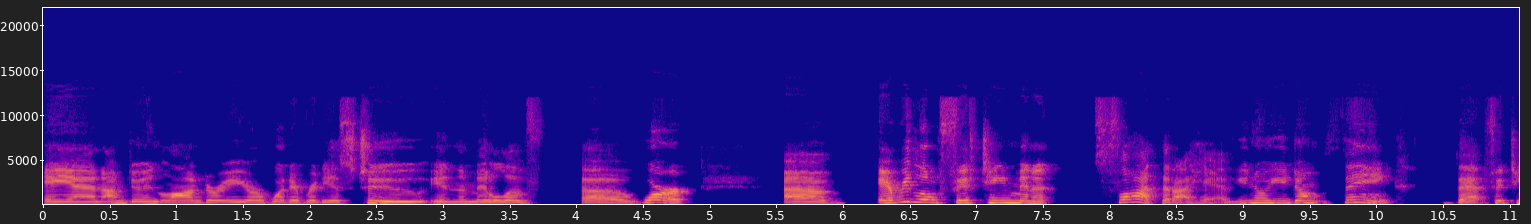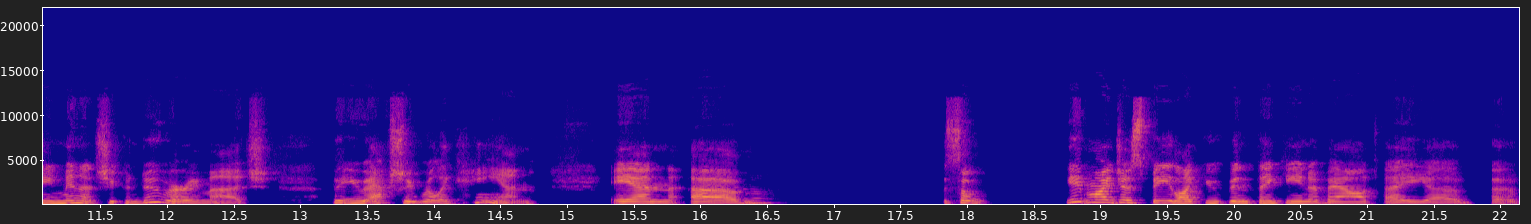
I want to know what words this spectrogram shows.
and i'm doing laundry or whatever it is too in the middle of uh, work uh, every little 15 minute slot that I have. You know, you don't think that 15 minutes you can do very much, but you actually really can. And um, so it might just be like you've been thinking about a, uh, a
